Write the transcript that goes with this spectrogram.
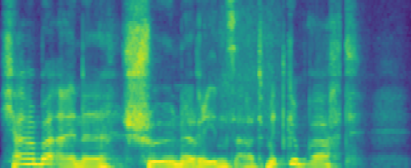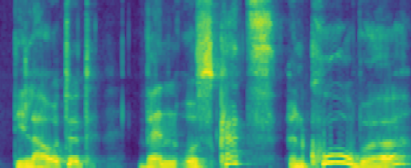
Ich habe eine schöne Redensart mitgebracht, die lautet, wenn us Katz ein Kobe,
